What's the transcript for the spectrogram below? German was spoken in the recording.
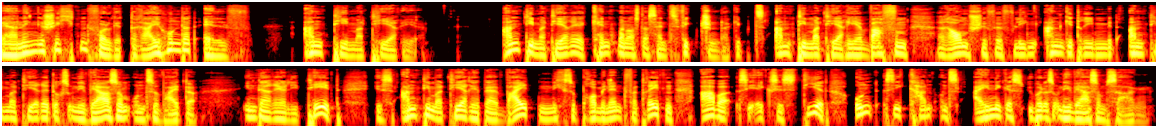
Sternengeschichten Folge 311 Antimaterie Antimaterie kennt man aus der Science Fiction. Da gibt's Antimaterie-Waffen, Raumschiffe fliegen angetrieben mit Antimaterie durchs Universum und so weiter. In der Realität ist Antimaterie bei Weitem nicht so prominent vertreten, aber sie existiert und sie kann uns einiges über das Universum sagen.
